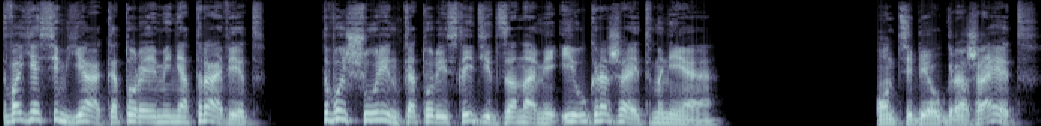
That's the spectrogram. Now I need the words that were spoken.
Твоя семья, которая меня травит. Твой Шурин, который следит за нами и угрожает мне». «Он тебе угрожает?»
